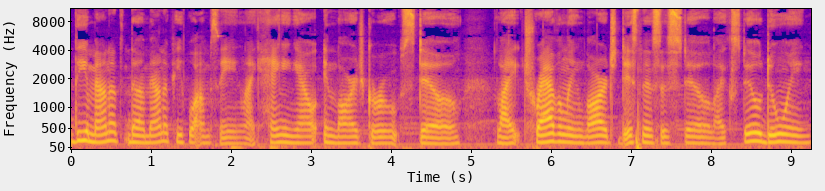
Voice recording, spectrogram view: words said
the amount of the amount of people I'm seeing like hanging out in large groups still, like traveling large distances still, like still doing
